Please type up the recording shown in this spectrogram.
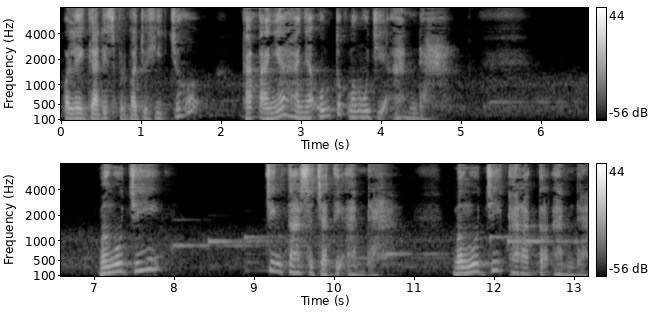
oleh gadis berbaju hijau katanya hanya untuk menguji Anda. Menguji cinta sejati Anda. Menguji karakter Anda.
